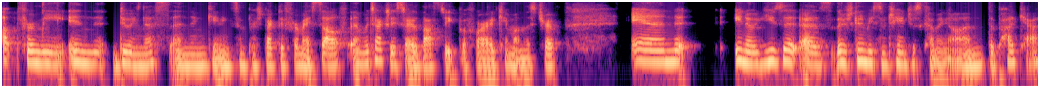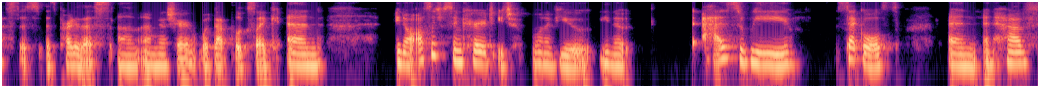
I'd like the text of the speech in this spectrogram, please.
up for me in doing this and in gaining some perspective for myself, and which actually started last week before I came on this trip. And you know, use it as there's going to be some changes coming on the podcast as, as part of this. Um, I'm going to share what that looks like. And, you know, also just encourage each one of you, you know, as we set goals and and have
